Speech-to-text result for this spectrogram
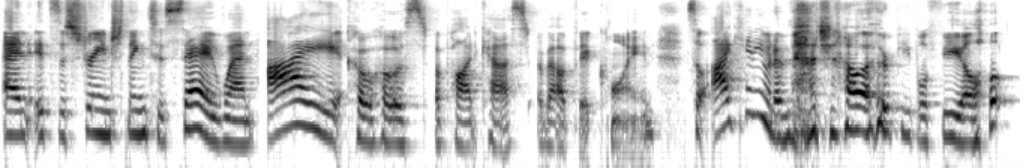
And it's a strange thing to say when I co-host a podcast about Bitcoin. So I can't even imagine how other people feel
